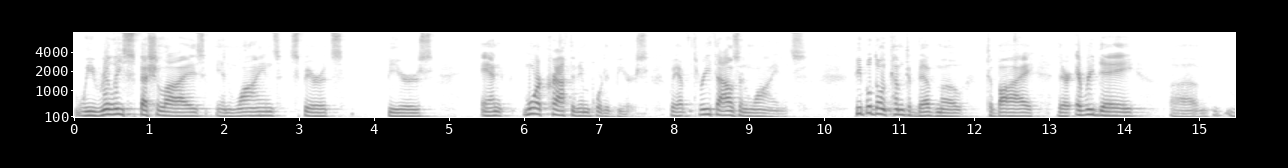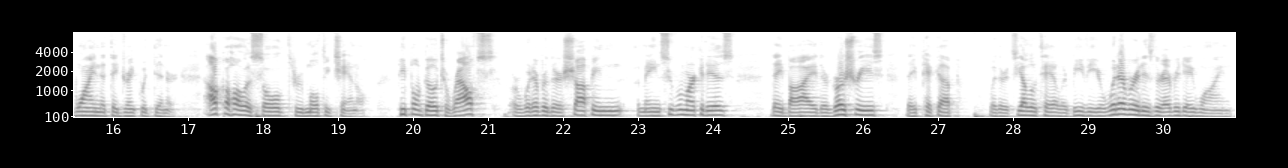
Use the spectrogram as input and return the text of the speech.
we really specialize in wines, spirits, beers, and more crafted imported beers. We have 3,000 wines. People don't come to Bevmo to buy their everyday um, wine that they drink with dinner. Alcohol is sold through multi channel. People go to Ralph's or whatever their shopping main supermarket is, they buy their groceries, they pick up whether it's Yellowtail or BV or whatever it is, their everyday wine.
